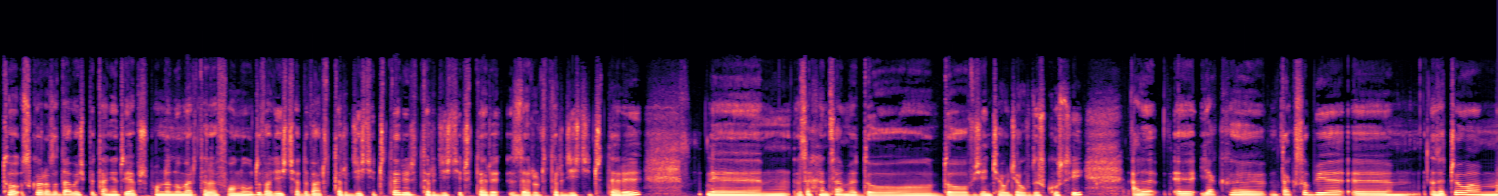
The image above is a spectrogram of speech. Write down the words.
To skoro zadałeś pytanie, to ja przypomnę numer telefonu 22 44 44 044. Zachęcamy do, do wzięcia udziału w dyskusji, ale e, jak e, tak sobie zaczęłam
